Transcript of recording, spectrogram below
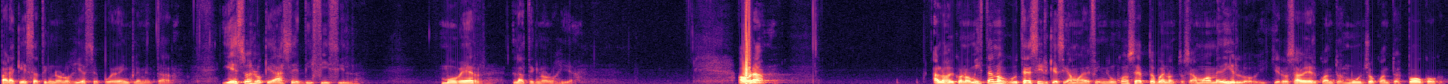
para que esa tecnología se pueda implementar. Y eso es lo que hace difícil mover la tecnología. Ahora, a los economistas nos gusta decir que si vamos a definir un concepto, bueno, entonces vamos a medirlo y quiero saber cuánto es mucho, cuánto es poco,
